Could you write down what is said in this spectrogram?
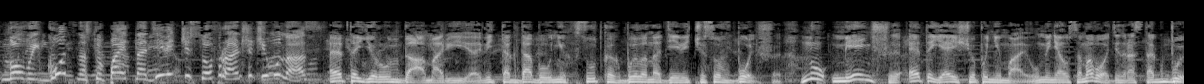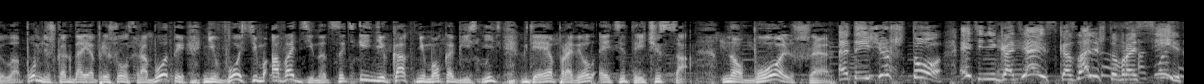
Новый год наступает на 9 часов раньше, чем у нас. Это ерунда, Мария, ведь тогда бы у них в сутках было на 9 часов больше. Ну, меньше, это я еще понимаю. У меня у самого один раз так было. Помнишь, когда я пришел с работы не в 8, а в 11 и никак не мог объяснить, где я провел эти три часа. Но больше... Это еще что? Эти негодяи сказали, что в России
